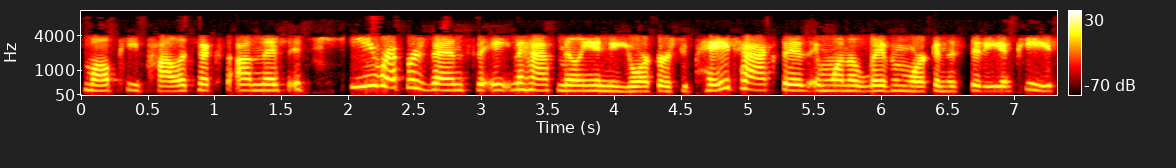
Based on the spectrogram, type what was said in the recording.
small p politics on this. It's he represents the eight and a half million New Yorkers who pay taxes and want to live and work in the city in peace.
